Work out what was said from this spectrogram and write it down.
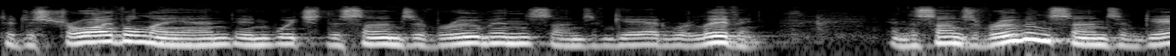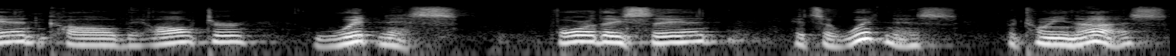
to destroy the land in which the sons of Reuben, sons of Gad, were living. And the sons of Reuben, sons of Gad, called the altar witness. For they said, it's a witness between us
